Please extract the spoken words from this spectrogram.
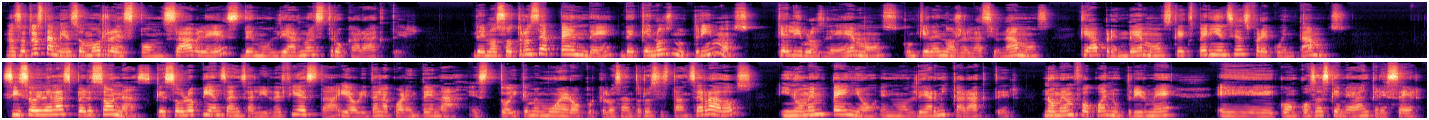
Nosotros también somos responsables de moldear nuestro carácter. De nosotros depende de qué nos nutrimos, qué libros leemos, con quiénes nos relacionamos, qué aprendemos, qué experiencias frecuentamos. Si soy de las personas que solo piensa en salir de fiesta y ahorita en la cuarentena estoy que me muero porque los antros están cerrados y no me empeño en moldear mi carácter, no me enfoco en nutrirme eh, con cosas que me hagan crecer.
